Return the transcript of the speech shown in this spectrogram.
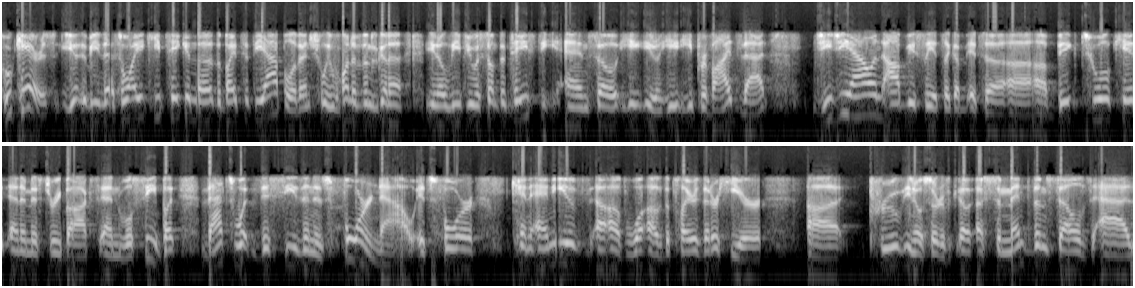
who cares? You, I mean, that's why you keep taking the, the bites at the apple. Eventually, one of them's going to, you know, leave you with something tasty. And so he, you know, he, he provides that. GG Allen, obviously, it's like a it's a, a, big toolkit and a mystery box, and we'll see. But that's what this season is for. Now, it's for can any of of, of the players that are here uh, prove, you know, sort of uh, cement themselves as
